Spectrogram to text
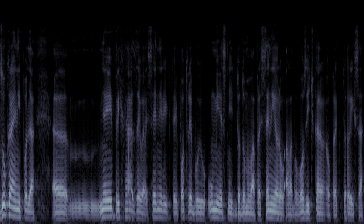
Z Ukrajiny podľa e, nej prichádzajú aj seniory, ktorí potrebujú umiestniť do domova pre seniorov alebo vozíčkarov, pre ktorých sa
